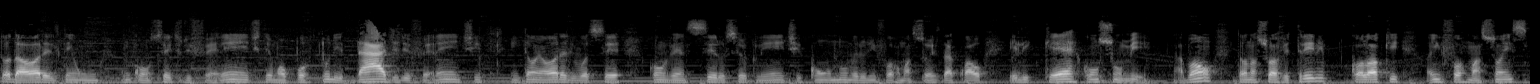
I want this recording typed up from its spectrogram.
toda hora ele tem um, um conceito diferente, tem uma oportunidade diferente, então é hora de você convencer o seu cliente com o número de informações da qual ele quer consumir tá bom? Então na sua vitrine coloque informações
